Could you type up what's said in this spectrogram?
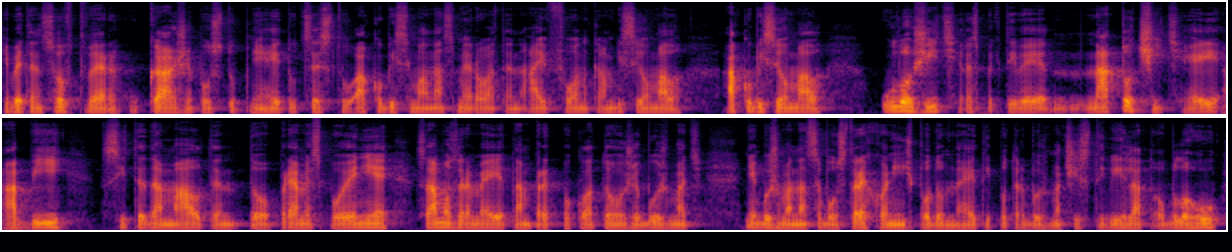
tebe ten software ukáže postupne hej, tú cestu, ako by si mal nasmerovať ten iPhone, kam by si ho mal, ako by si ho mal uložiť, respektíve natočiť, hej, aby si teda mal tento priame spojenie. Samozrejme je tam predpoklad toho, že budeš mať, nebudeš mať nad sebou strechu ani nič podobné. Hej. Ty potrebuješ mať čistý výhľad oblohu,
